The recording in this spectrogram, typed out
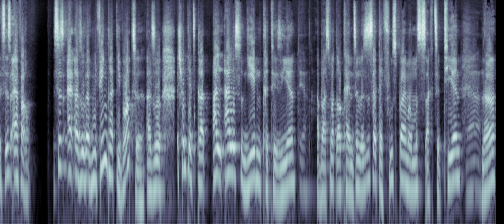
es ist einfach, es ist, also mir fehlen gerade die Worte. Also ich könnte jetzt gerade all, alles und jeden kritisieren, ja. aber es macht auch keinen Sinn. Es ist halt der Fußball, man muss es akzeptieren. Ja. Ne?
